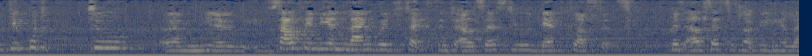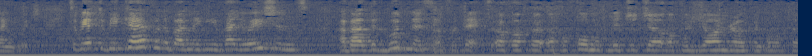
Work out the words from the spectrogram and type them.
If you put two, um, you know, South Indian language texts into Alceste, you will get clusters because Alceste is not reading a language. So we have to be careful about making evaluations about the goodness of a text, of, of, a, of a form of literature, of a genre of an author,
